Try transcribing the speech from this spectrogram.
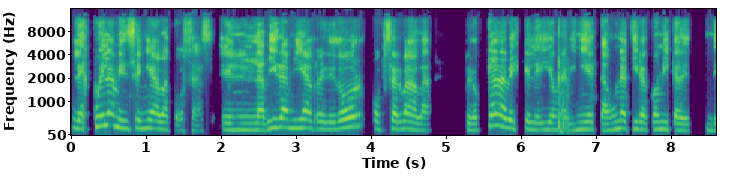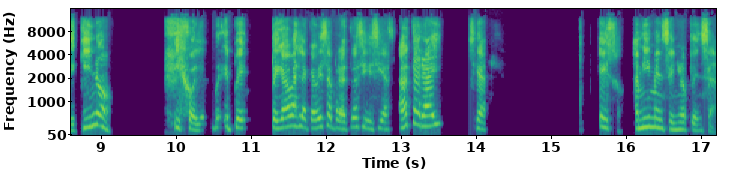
la escuela me enseñaba cosas, en la vida a mí alrededor observaba, pero cada vez que leía una viñeta, una tira cómica de, de Kino, híjole, pegabas la cabeza para atrás y decías, ah, caray, o sea, eso, a mí me enseñó a pensar.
